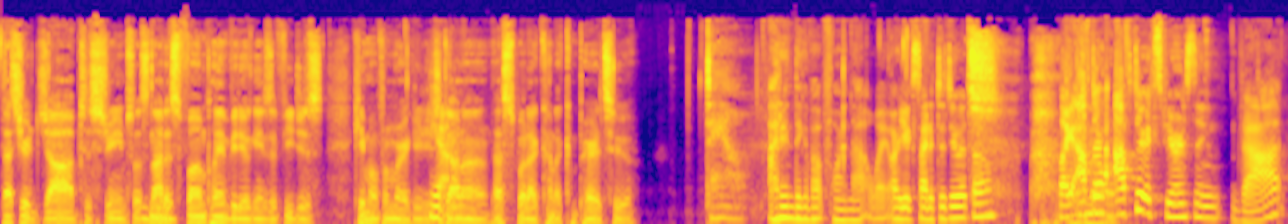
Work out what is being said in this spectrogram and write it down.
that's your job to stream. So it's not as fun playing video games if you just came home from work, you just Mm-hmm. Yeah. got on. That's what I kind of compare it to. Damn. I didn't think about porn that way. Are you excited to do it though? Like after know. after experiencing that,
